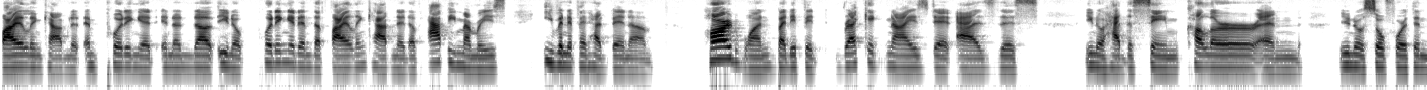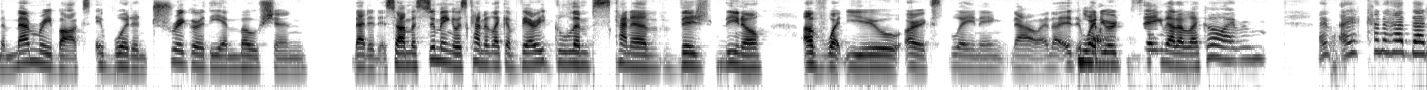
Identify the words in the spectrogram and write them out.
filing cabinet and putting it in another you know putting it in the filing cabinet of happy memories even if it had been a hard one but if it recognized it as this you know had the same color and you know so forth in the memory box it wouldn't trigger the emotion that it is. So I'm assuming it was kind of like a very glimpse kind of vision, you know, of what you are explaining now. And I, yeah. when you were saying that, I'm like, oh, I rem- I, I kind of had that,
